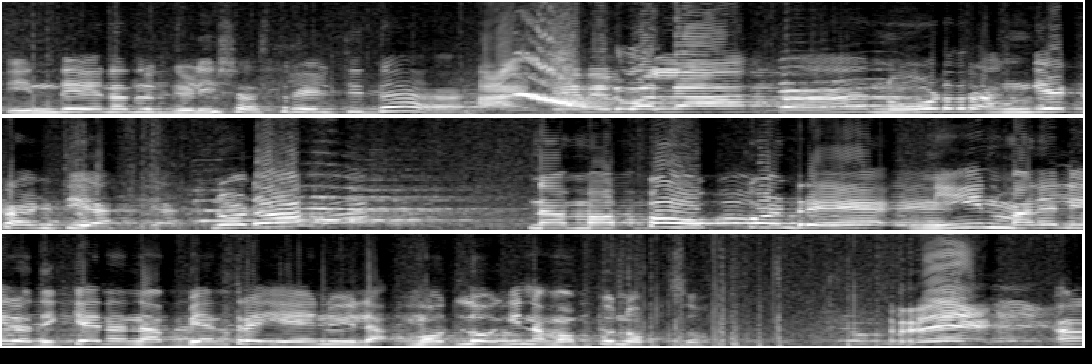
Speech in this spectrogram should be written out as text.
ಹಿಂದೆ ಏನಾದ್ರು ಗಿಳಿ ಶಾಸ್ತ್ರ ಹೇಳ್ತಿದ್ದ? ಹಂಗೇನಿಲ್ವಲ್ಲ? ನೋಡಿದ್ರ ಹಂಗೆ ಕಾಣ್ತೀಯ. ನೋಡು ನಮ್ಮ ಅಪ್ಪ ಒಪ್ಕೊಂಡ್ರೆ ನೀನ್ ಮನೇಲಿ ಇರೋದಕ್ಕೆ ನನ್ನ ಅಭ್ಯಂತರ ಏನು ಇಲ್ಲ. ಮೊದ್ಲು ಹೋಗಿ ನಮ್ಮ ಅಪ್ಪನ ಒಪ್ಸು. ರೇ ಹಾ.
